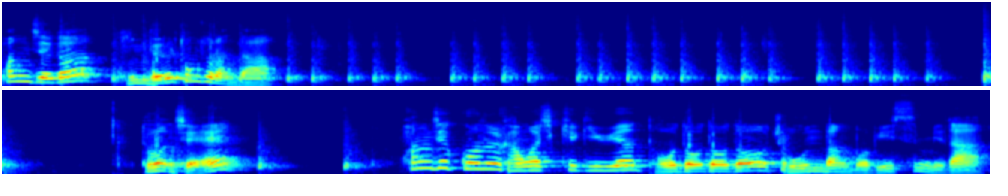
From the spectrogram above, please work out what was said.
황제가 군대를 통솔한다. 두 번째, 황제권을 강화시키기 위한 더더더더 좋은 방법이 있습니다.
